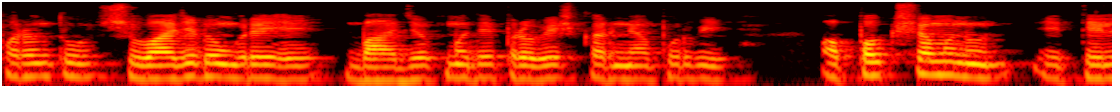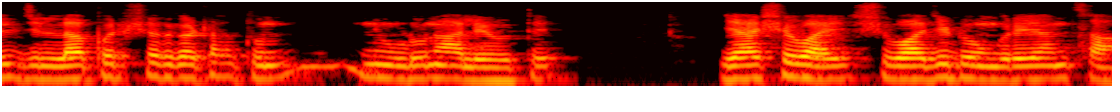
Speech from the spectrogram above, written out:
परंतु शिवाजी डोंगरे हे भाजपमध्ये प्रवेश करण्यापूर्वी अपक्ष म्हणून येथील जिल्हा परिषद गटातून निवडून आले होते. याशिवाय शिवाजी डोंगरे यांचा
